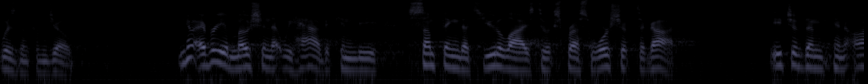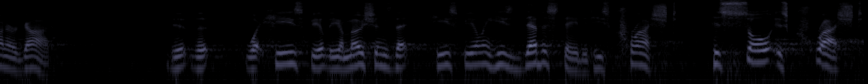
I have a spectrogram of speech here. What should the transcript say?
wisdom from Job. You know, every emotion that we have, it can be something that's utilized to express worship to God. Each of them can honor God. The, the, what he's feeling, the emotions that he's feeling, he's devastated, he's crushed. His soul is crushed.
